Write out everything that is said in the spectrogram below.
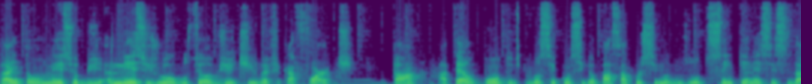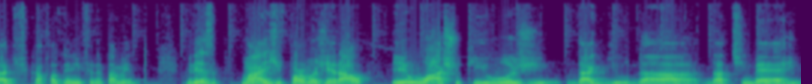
tá? Então, nesse, nesse jogo, o seu objetivo é ficar forte, tá? Até o ponto de que você consiga passar por cima dos outros sem ter necessidade de ficar fazendo enfrentamento, beleza? Mas, de forma geral, eu acho que hoje, da guilda da Team BR,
